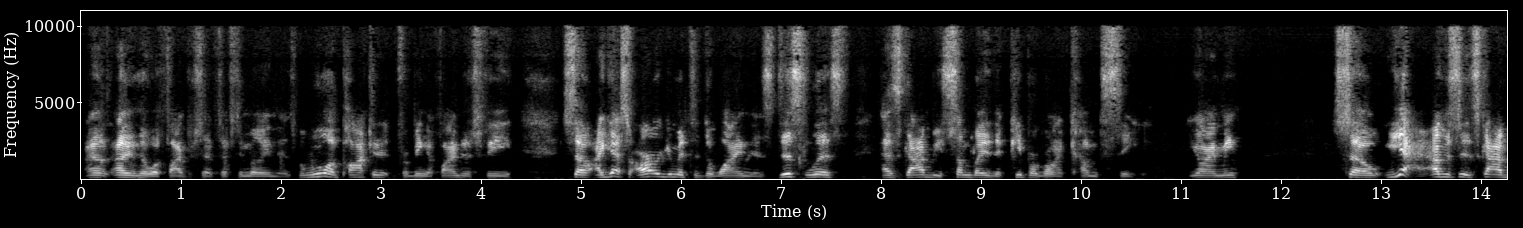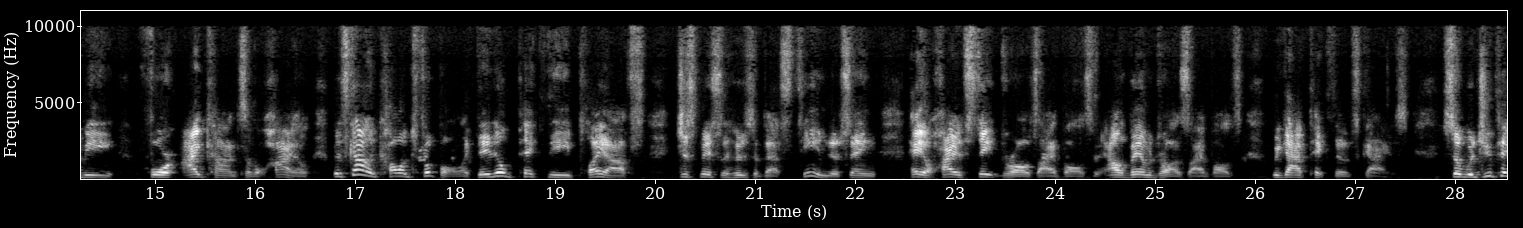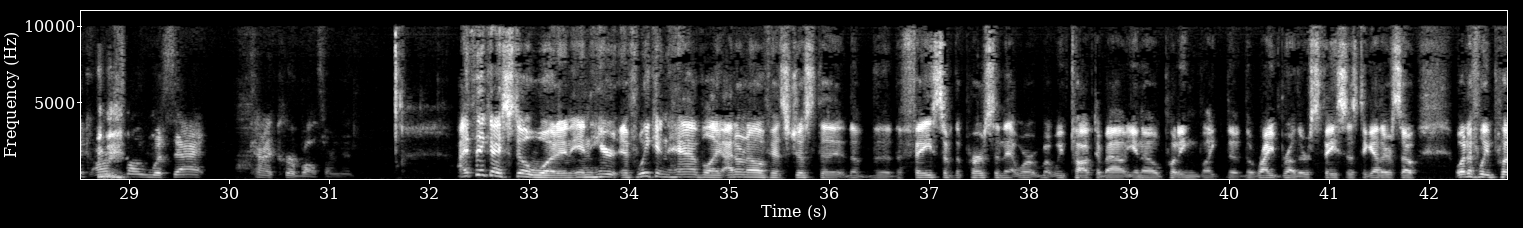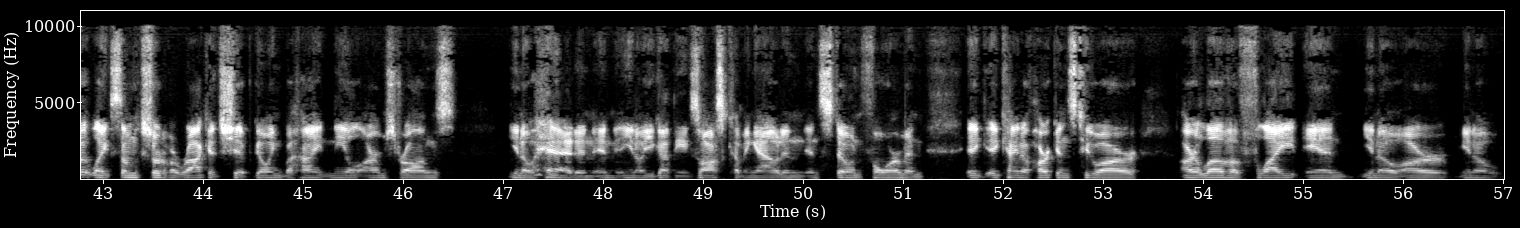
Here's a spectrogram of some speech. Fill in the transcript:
I don't, I don't know what five percent fifty million is, but we want to pocket it for being a finder's fee. So I guess our argument to DeWine is this list has got to be somebody that people are going to come see. You know what I mean? So yeah, obviously it's got to be for icons of Ohio, but it's kind of like college football. Like they don't pick the playoffs just based on who's the best team. They're saying, "Hey, Ohio State draws eyeballs and Alabama draws eyeballs. We got to pick those guys." So would you pick Armstrong with that kind of curveball thrown in? I think I still would. And, and here, if we can have like, I don't know if it's just the, the, the, the face of the person that we're, what we've talked about, you know, putting like the, the Wright brothers faces together. So what if we put like some sort of a rocket ship going behind Neil Armstrong's, you know, mm-hmm. head and, and, you know, you got the exhaust coming out in, in stone form and it, it kind of harkens to our, our love of flight and, you know, our, you know,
